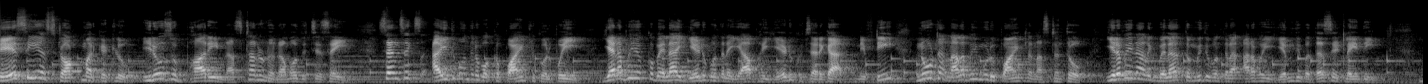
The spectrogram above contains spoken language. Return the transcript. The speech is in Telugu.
దేశీయ స్టాక్ మార్కెట్లు ఈరోజు భారీ నష్టాలను నమోదు చేశాయి. సెన్సెక్స్ ఐదు వందల ఒక్క పాయింట్లు కోల్పోయి ఎనభై ఒక్క వేల ఏడు వందల యాభై ఏడుకు చేరగా. నిఫ్టీ నూట నలభై మూడు పాయింట్ల నష్టంతో ఇరవై నాలుగు వేల తొమ్మిది వందల అరవై ఎనిమిది వద్ద సెటిల్ అయింది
